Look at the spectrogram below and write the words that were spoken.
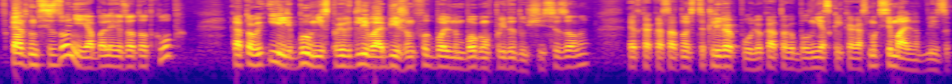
В каждом сезоне я болею за тот клуб, который или был несправедливо обижен футбольным богом в предыдущие сезоны, это как раз относится к Ливерпулю, который был несколько раз максимально близок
